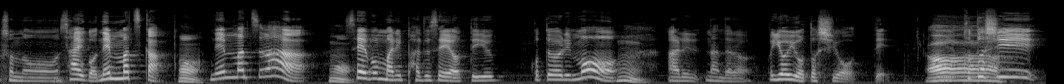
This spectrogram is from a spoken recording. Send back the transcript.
その、最後、年末か。 어, 年末はうん、聖本まにパドせよっていうことよりも、うんあれ、なんだろう、良いお年をって。今年、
